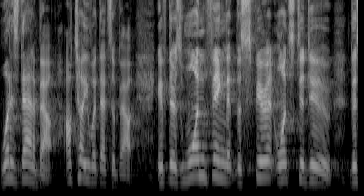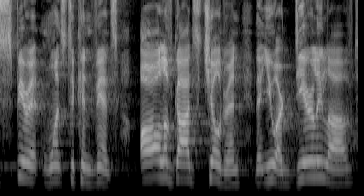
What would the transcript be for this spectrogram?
What is that about? I'll tell you what that's about. If there's one thing that the Spirit wants to do, the Spirit wants to convince all of God's children that you are dearly loved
